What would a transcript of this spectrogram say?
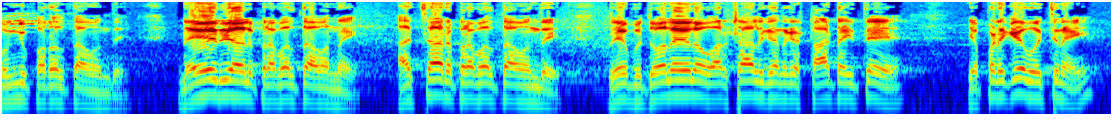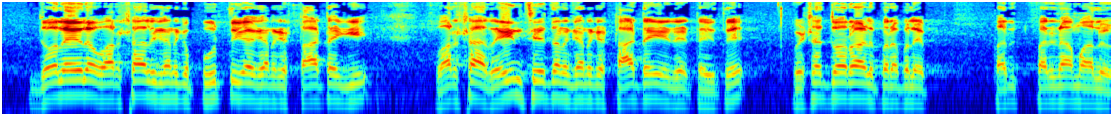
పొంగి పొరలుతూ ఉంది. డయేరియాలు ప్రబలుతూ ఉన్నాయి. అచ్చారు ప్రబలుతూ ఉంది. రేపు జూలైలో వర్షాలు కనుక స్టార్ట్ అయితే ఎప్పటికే వచ్చినాయి. జూలైలో వర్షాలు కనుక పూర్తిగా కనుక స్టార్ట్ అయ్యి వర్ష రెయిన్ సీజన్ కనుక స్టార్ట్ అయ్యేటట్టయితే విషజ్వరాలు ప్రబలే పరి పరిణామాలు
